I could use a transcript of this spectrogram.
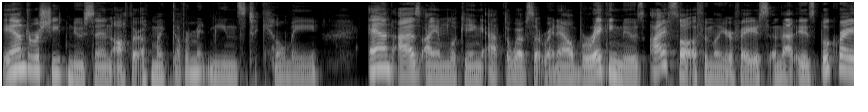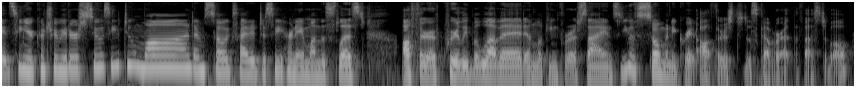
and Rasheed Newson, author of My Government Means to Kill Me. And as I am looking at the website right now, breaking news, I saw a familiar face, and that is Book Riot senior contributor Susie Dumond. I'm so excited to see her name on this list, author of Queerly Beloved and Looking for a Sign. So you have so many great authors to discover at the festival.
